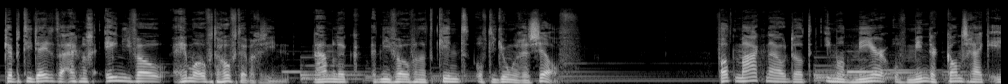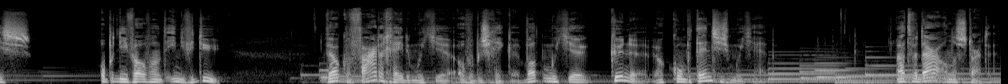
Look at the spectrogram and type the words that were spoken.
ik heb het idee dat we eigenlijk nog één niveau helemaal over het hoofd hebben gezien. Namelijk het niveau van het kind of de jongere zelf. Wat maakt nou dat iemand meer of minder kansrijk is op het niveau van het individu? Welke vaardigheden moet je over beschikken? Wat moet je kunnen? Welke competenties moet je hebben? Laten we daar anders starten.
